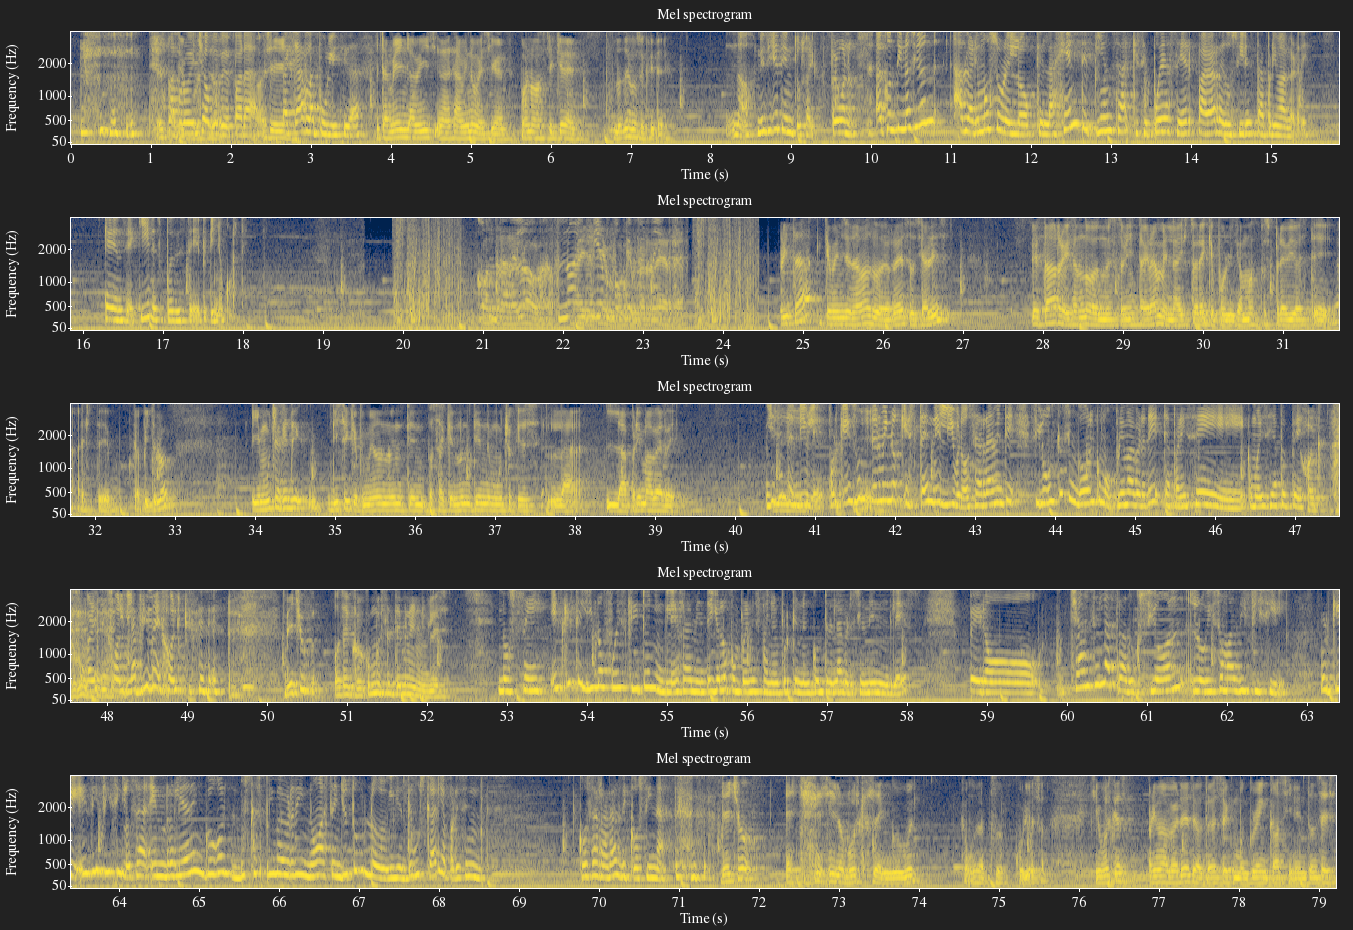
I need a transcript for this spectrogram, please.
Aprovecho. Pepe, para Ah, sí. sacar la publicidad. Y también a mí, a mí no me sigan. Bueno, si quieren, los dejo a su criterio. No, ni siquiera tiene tu usuario. Pero bueno, a continuación hablaremos sobre lo que la gente piensa que se puede hacer para reducir esta prima verde. Quédense aquí después de este pequeño corte. Contrarreloj. No hay tiempo que perder. Ahorita que mencionabas lo de redes sociales, estaba revisando nuestro Instagram en la historia que publicamos pues previo a este, a este capítulo. Y mucha gente dice que primero no entiende, o sea, que no entiende mucho qué es la, la prima verde. Y es entendible, porque es un término que está en el libro. O sea, realmente, si lo buscas en Google como prima verde, te aparece, como decía Pepe, Hulk. Te aparece Hulk, la prima de Hulk. De hecho, o sea, ¿cómo está el término en inglés? No sé, es que este libro fue escrito en inglés realmente. Yo lo compré en español porque no encontré la versión en inglés. Pero chance la traducción lo hizo más difícil. Porque es difícil, o sea, en realidad en Google buscas prima verde y no. Hasta en YouTube lo intenté buscar y aparecen cosas raras de cocina. De hecho, este, si lo buscas en Google, como dato curioso, si buscas prima verde te lo traduce como green cousin. Entonces,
